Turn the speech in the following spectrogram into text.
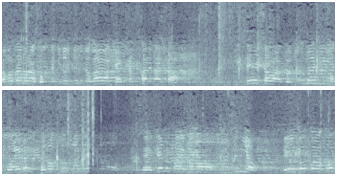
さまざまな国籍の人々が虐殺されました。犠牲者は50万人を超えるこの空間列島の、えー、ジェノサイドの罪を米国は今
